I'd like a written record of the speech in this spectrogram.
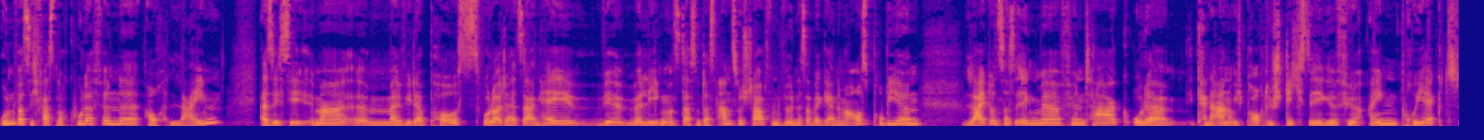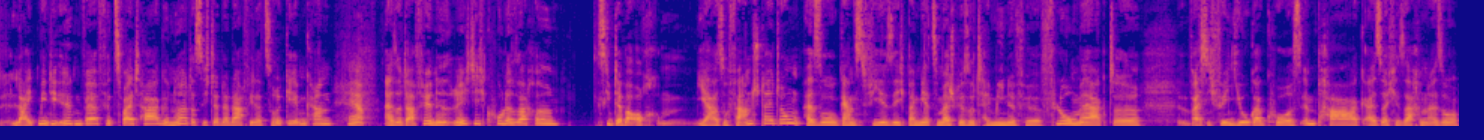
Und was ich fast noch cooler finde, auch leihen. Also ich sehe immer ähm, mal wieder Posts, wo Leute halt sagen, hey, wir überlegen uns das und das anzuschaffen, würden es aber gerne mal ausprobieren. Leiht uns das irgendwer für einen Tag oder keine Ahnung, ich brauche eine Stichsäge für ein Projekt, leiht mir die irgendwer für zwei Tage, ne, dass ich dann danach wieder zurückgeben kann. Ja. Also dafür eine richtig coole Sache. Es gibt aber auch, ja, so Veranstaltungen. Also ganz viel sehe ich bei mir zum Beispiel so Termine für Flohmärkte, weiß ich, für einen Yogakurs im Park, all solche Sachen. Also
